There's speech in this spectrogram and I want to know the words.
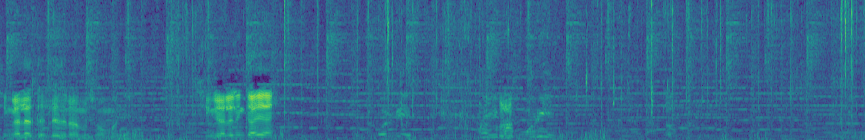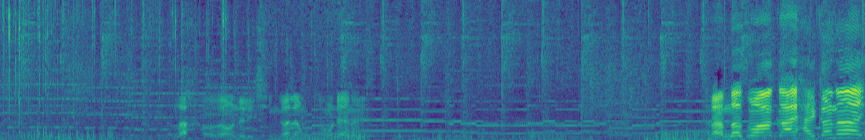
शिंगाल्या धरलेत रमेश मामाने. शिंगाल्याने काय आहे? चला बघा मंडळी शिंगाल्या मोठ्या मोठ्या नाही रामदास मा काय हाय का नाही?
